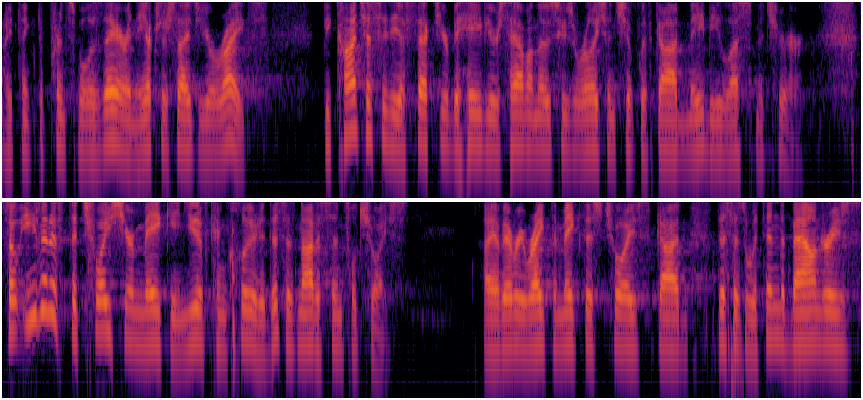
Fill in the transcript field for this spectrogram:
I think the principle is there, in the exercise of your rights, be conscious of the effect your behaviors have on those whose relationship with God may be less mature. So even if the choice you're making, you have concluded this is not a sinful choice. I have every right to make this choice. God, this is within the boundaries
